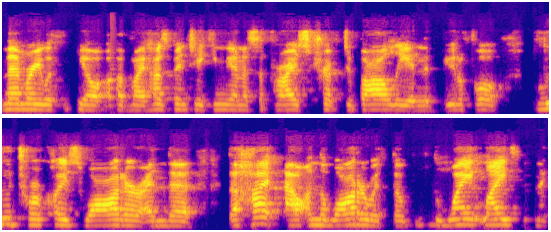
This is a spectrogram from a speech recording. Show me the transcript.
memory with you know of my husband taking me on a surprise trip to Bali and the beautiful blue turquoise water and the the hut out on the water with the, the white lights and the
